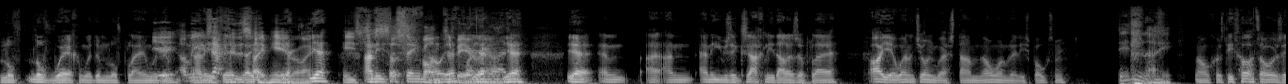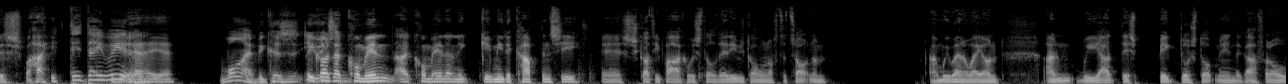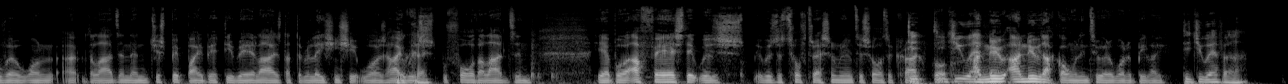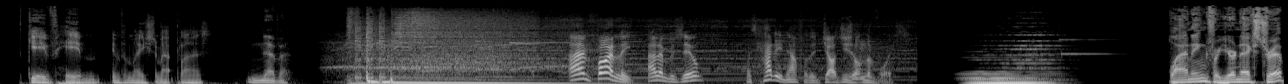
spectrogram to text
Love, love working with him, love playing with yeah, him. I mean, and exactly the same here, yeah, right? Yeah, he's and he's the same fun now, to yeah, be yeah, around. Yeah, yeah, and and and he was exactly that as a player. Oh yeah, when I joined West Ham, no one really spoke to me. Didn't they? No, because they thought I was his spy. Did they really? Yeah, yeah. Why? Because because I'd come in, I'd come in and he'd give me the captaincy. Uh, Scotty Parker was still there; he was going off to Tottenham, and we went away on, and we had this big dust up me and the gaffer over one at the lads, and then just bit by bit they realised that the relationship was I Okay. was for the lads, and yeah, but at first it was it was a tough dressing room to sort of crack. Did- but did you I knew I knew that going into it, what it'd be like. Did you ever give him information about players? Never. And finally, Alan Brazil has had enough of the judges on The Voice. Planning for your next trip?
